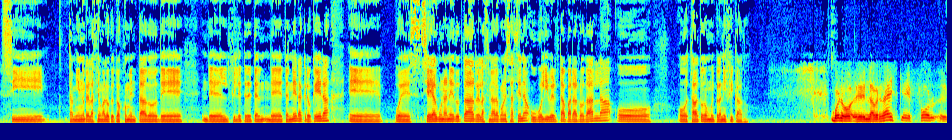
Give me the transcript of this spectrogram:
si también en relación a lo que tú has comentado de del filete de, ternera creo que era eh, pues si hay alguna anécdota relacionada con esa escena, ¿hubo libertad para rodarla o, o estaba todo muy planificado? Bueno, eh, la verdad es que Ford eh,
